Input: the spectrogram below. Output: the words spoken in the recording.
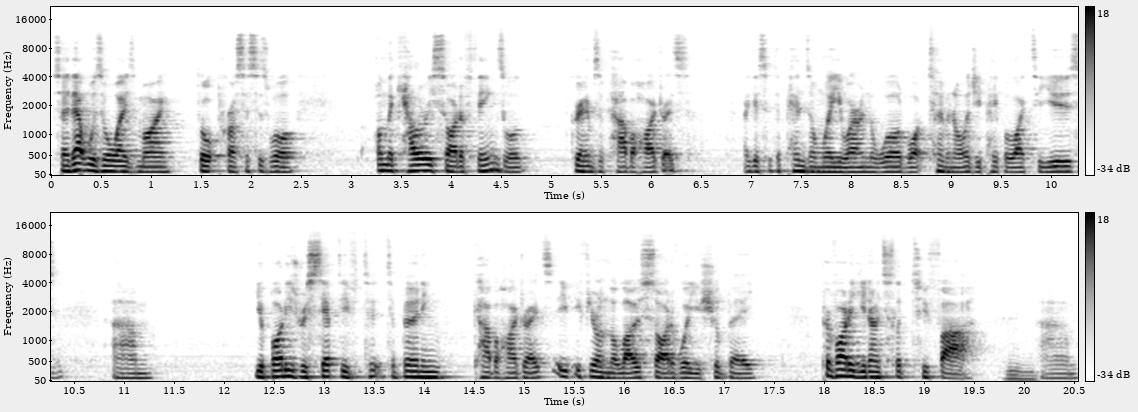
So that was always my thought process as well. On the calorie side of things or grams of carbohydrates, I guess it depends on where you are in the world, what terminology people like to use. Um, your body's receptive to, to burning carbohydrates if you're on the low side of where you should be, provided you don't slip too far. Mm. Um,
